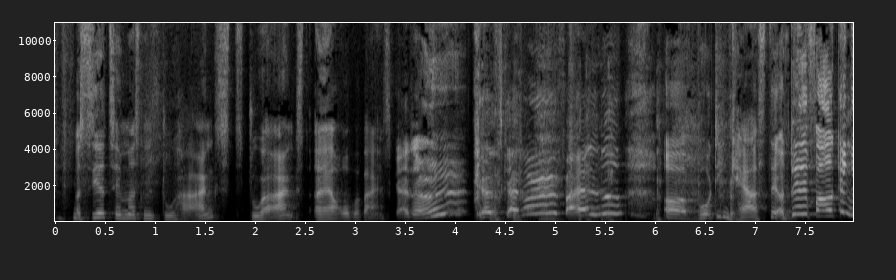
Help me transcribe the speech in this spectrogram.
og siger til mig sådan, du har angst, du har angst, og jeg råber bare, jeg skal dø, jeg skal dø, for helvede. Og hvor er din kæreste? Og det er fucking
